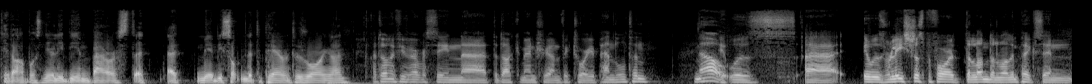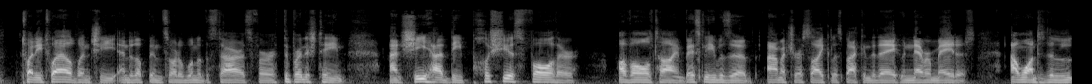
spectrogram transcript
they'd almost nearly be embarrassed at, at maybe something that the parent was roaring on. I don't know if you've ever seen uh, the documentary on Victoria Pendleton. No. It was uh, it was released just before the London Olympics in 2012 when she ended up in sort of one of the stars for the British team, and she had the pushiest father of all time. Basically, he was an amateur cyclist back in the day who never made it and wanted to l-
